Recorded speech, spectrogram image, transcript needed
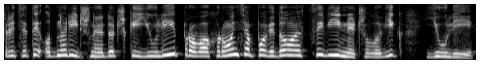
31-річної дочки Юлії правоохоронцям повідомив цивільний чоловік Юлії.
